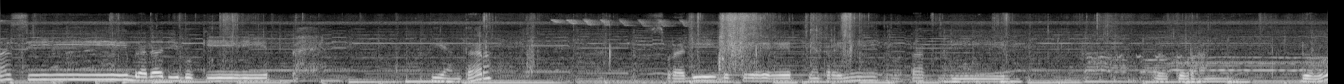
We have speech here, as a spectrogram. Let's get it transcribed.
Masih berada di Bukit Piantar. Spradi Bukit Piantar ini terletak di Kelurahan Dulu,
